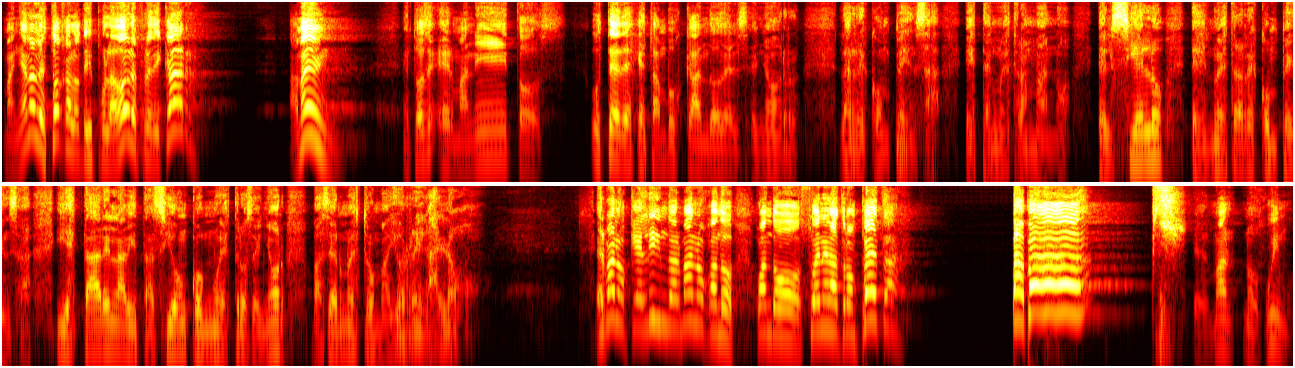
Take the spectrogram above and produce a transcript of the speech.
Mañana les toca a los discipuladores predicar. Amén. Entonces, hermanitos, ustedes que están buscando del Señor, la recompensa está en nuestras manos. El cielo es nuestra recompensa y estar en la habitación con nuestro Señor va a ser nuestro mayor regalo. Hermano, qué lindo, hermano, cuando, cuando suene la trompeta. ¡Papá! hermano, nos fuimos.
